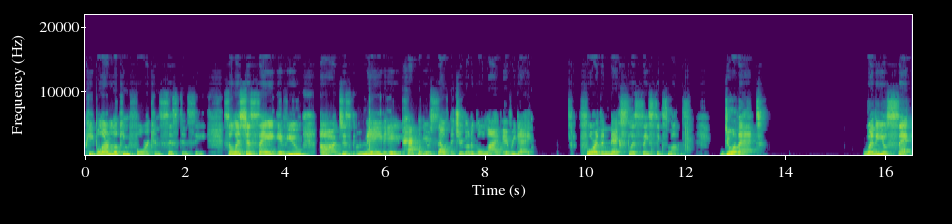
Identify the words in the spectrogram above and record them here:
people are looking for consistency. So let's just say if you uh, just made a pact with yourself that you're going to go live every day for the next, let's say, six months, do that. Whether you're sick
